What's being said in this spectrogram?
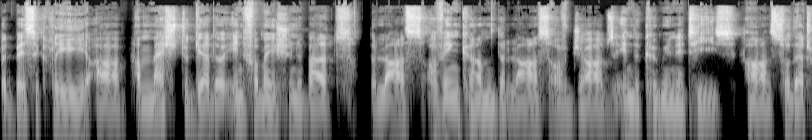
but basically uh, are meshed together information about the loss of income, the loss of jobs in the communities, uh, so that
